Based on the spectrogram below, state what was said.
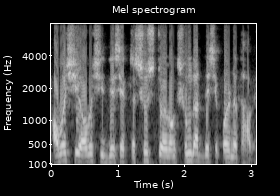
অবশ্যই অবশ্যই দেশ একটা সুষ্ঠু এবং সুন্দর দেশে পরিণত হবে।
